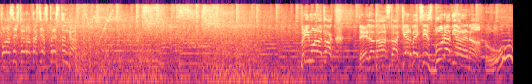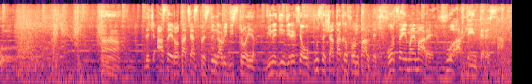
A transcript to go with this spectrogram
Folosește rotația spre stânga! Primul atac! De data asta, Kerbex zbură din arena! Ah, deci asta e rotația spre stânga lui Destroyer. Vine din direcția opusă și atacă frontal, deci forța e mai mare. Foarte interesant.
